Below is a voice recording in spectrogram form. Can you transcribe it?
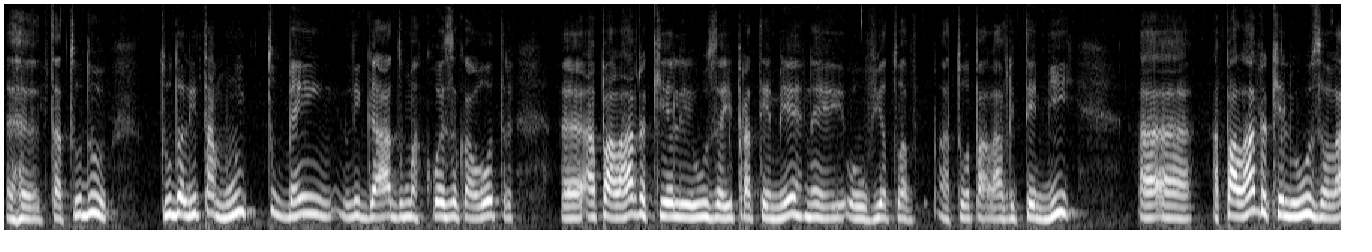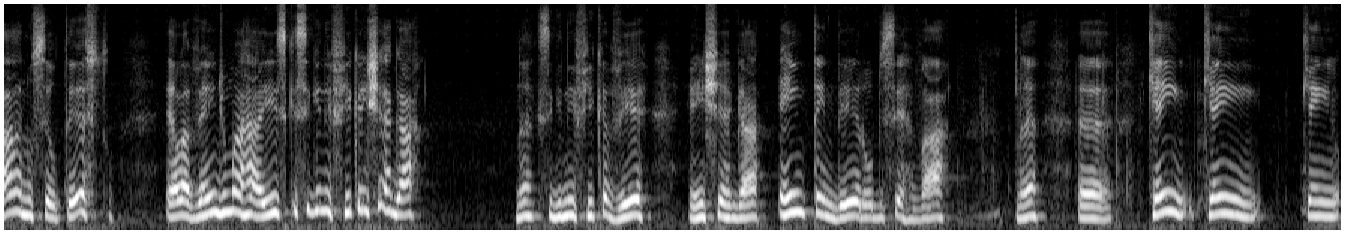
É, tá tudo, tudo ali está muito bem ligado uma coisa com a outra. É, a palavra que ele usa aí para temer, né, ouvir a tua, a tua palavra e temi, a, a palavra que ele usa lá no seu texto, ela vem de uma raiz que significa enxergar, né, que significa ver, enxergar, entender, observar, né? É, quem, quem, quem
